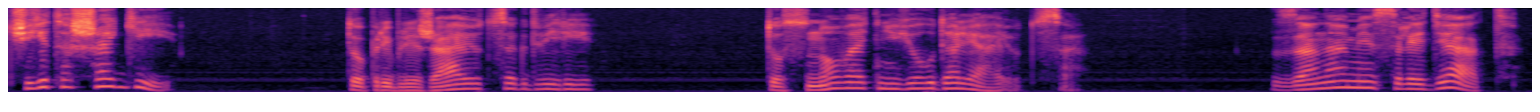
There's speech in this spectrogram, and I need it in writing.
Чьи-то шаги то приближаются к двери, то снова от нее удаляются. «За нами следят», —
